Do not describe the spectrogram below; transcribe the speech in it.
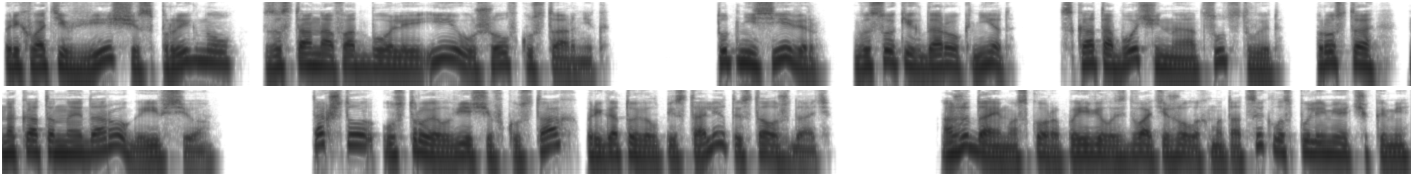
прихватив вещи, спрыгнул, застонав от боли, и ушел в кустарник. Тут не север, высоких дорог нет, скат обочины отсутствует, просто накатанная дорога и все. Так что устроил вещи в кустах, приготовил пистолет и стал ждать. Ожидаемо скоро появилось два тяжелых мотоцикла с пулеметчиками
